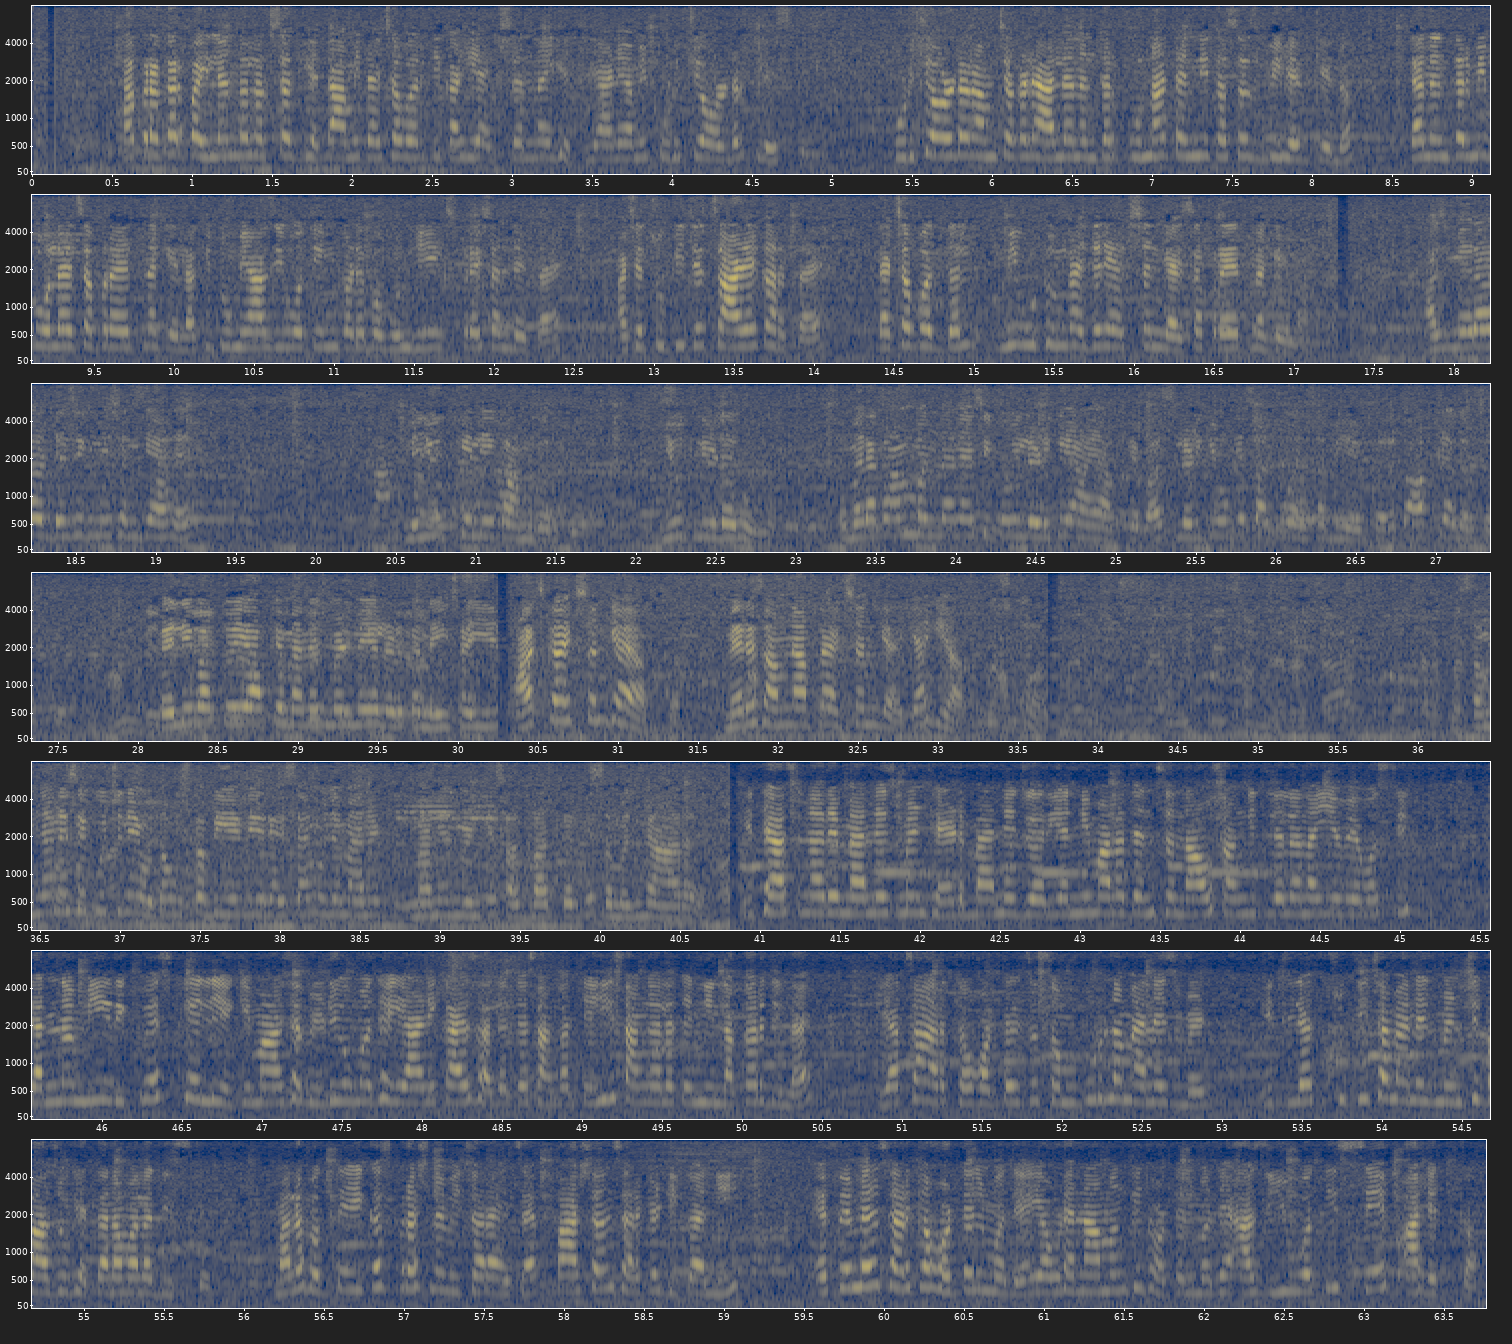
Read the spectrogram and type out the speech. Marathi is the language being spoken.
हा प्रकार पहिल्यांदा लक्षात घेता आम्ही त्याच्यावरती काही ऍक्शन नाही घेतली आणि आम्ही पुढची ऑर्डर प्लेस केली. पुढची ऑर्डर आमच्याकडे आल्यानंतर पुन्हा त्यांनी तसंच बिहेव केलं. त्यानंतर मी बोलायचा प्रयत्न केला की तुम्ही आज युवतींकडे बघून ही एक्सप्रेशन देताय. असे चुकीचे चाळे करताय. त्याच्याबद्दल मी उठून काहीतरी ऍक्शन घ्यायचा प्रयत्न केला. आज मेरा डेजिग्नेशन क्या है? मैं यूथ के लिए काम करती हूँ. यूथ लीडर हूँ तो मेरा काम बनता है ऐसी कोई लड़की आए आपके पास. लड़कियों के साथ वो ऐसा बिहेव करे तो आप क्या कर सकते हो? पहली बात तो ये आपके मैनेजमेंट में ये लड़का नहीं चाहिए. आज का एक्शन क्या है आपका? मेरे सामने आपका एक्शन क्या है? क्या किया आपने? उसको समझाने से कुछ नहीं होता उसका बिहेवियर ऐसा है मुझे मॅनेजमेंट के साथ बात करके समझ में आ रहा है। इथे असणारे मॅनेजमेंट हेड मॅनेजर यांनी मला त्यांचं नाव सांगितलेलं नाहीये व्यवस्थित. त्यांना मी रिक्वेस्ट केली आहे की माझ्या व्हिडिओमध्ये या आणि काय झालं ते सांगा. तेही सांगायला त्यांनी नकार दिलाय. याचा अर्थ हॉटेलचं संपूर्ण मॅनेजमेंट इथल्या चुकीच्या मॅनेजमेंटची बाजू घेताना मला दिसते मला फक्त एकच प्रश्न विचारायचा आहे. पाषाणसारख्या ठिकाणी एफ एम एल सारख्या हॉटेलमध्ये एवढ्या नामांकित हॉटेलमध्ये आज युवती सेफ आहेत का?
